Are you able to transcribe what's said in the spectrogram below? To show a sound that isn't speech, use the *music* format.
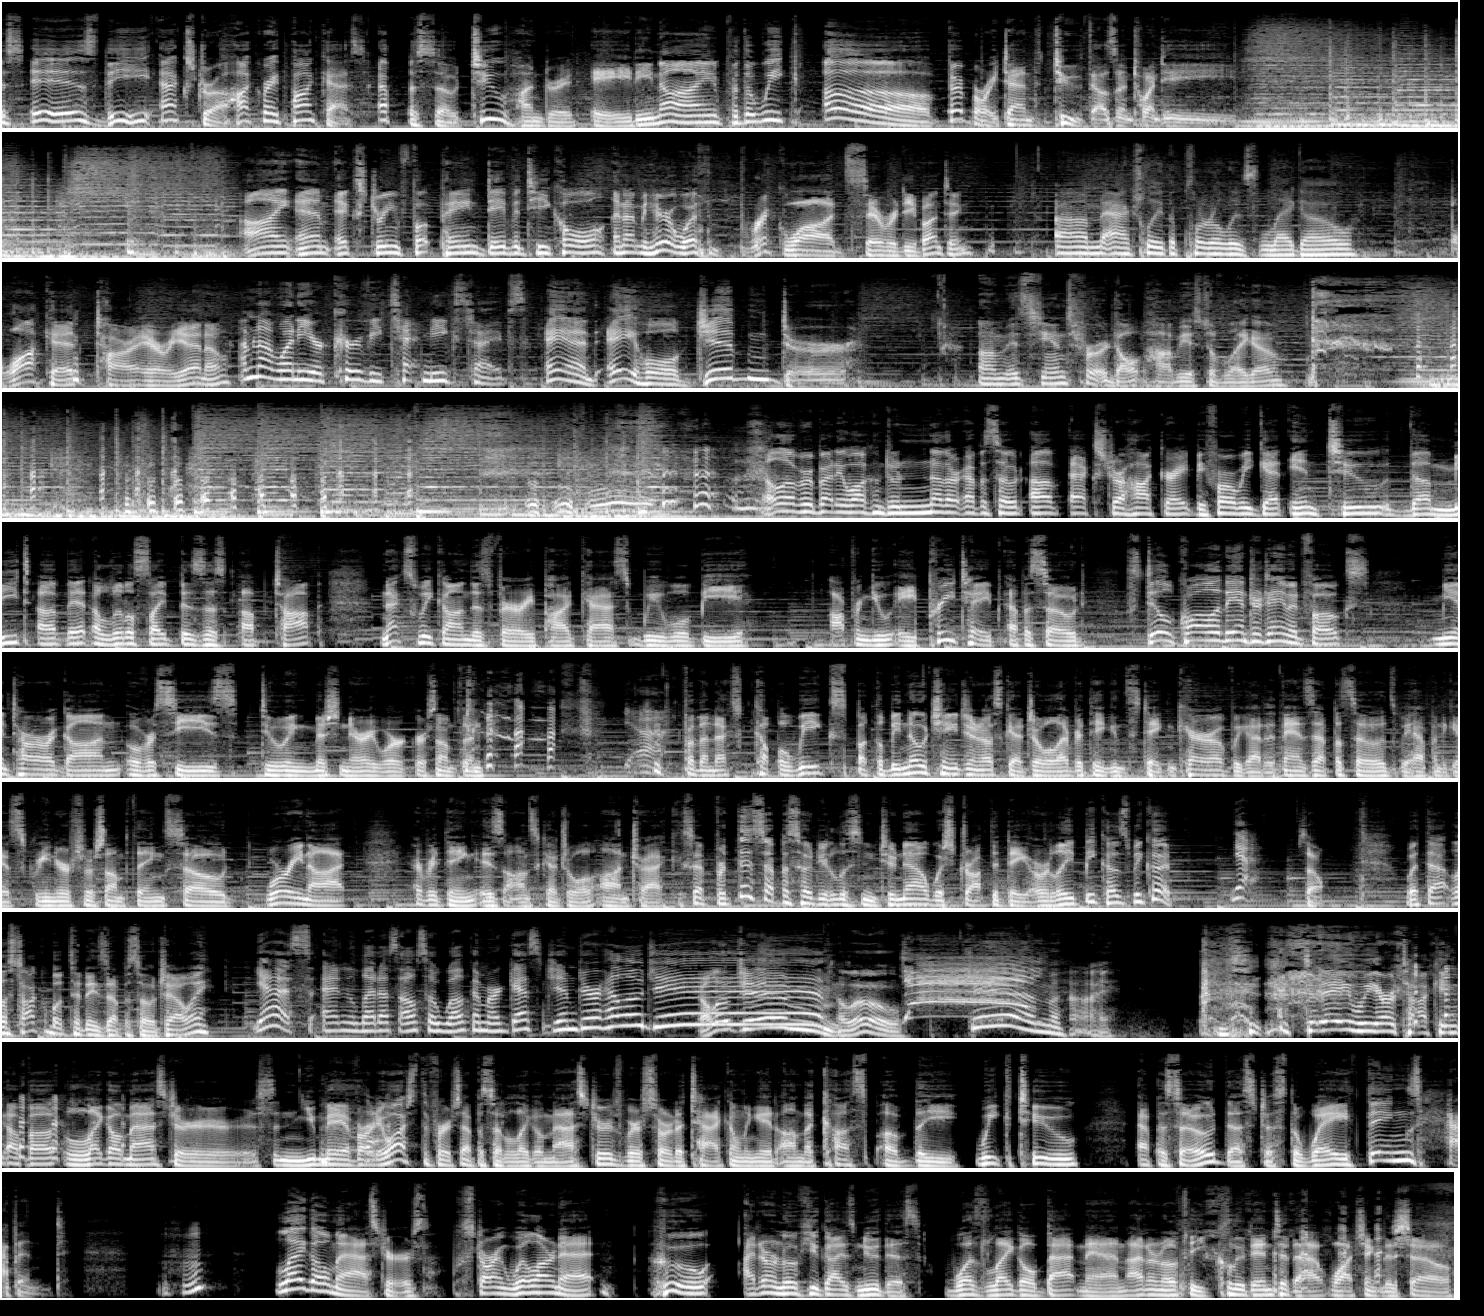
This is the Extra Hot Great Podcast, episode 289 for the week of February 10th, 2020. I am Extreme Foot Pain David T. Cole, and I'm here with Brickwad Sarah D. Bunting, Um, actually, the plural is Lego. Blockhead Tara Ariano, *laughs* I'm not one of your curvy techniques types. and A-hole Jim Durr. Um, it stands for Adult Hobbyist of Lego. *laughs* Hello, everybody. Welcome to another episode of Extra Hot Great. Before we get into the meat of it, a little slight business up top. Next week on this very podcast, we will be offering you a pre-taped episode. Still quality entertainment, folks. Me and Tara are gone overseas doing missionary work or something *laughs* Yeah. *laughs* for the next couple weeks, but there'll be no change in our schedule. Everything is taken care of. We got advanced episodes. We happen to get screeners or something. So worry not. Everything is on schedule, on track, except for this episode you're listening to now, which dropped a day early because we could. Yeah. So with that, let's talk about today's episode, shall we? Yes. And let us also welcome our guest, Jim Durr. Hello, Jim. Hello, Jim. Hello. Jim! Hi. *laughs* Today we are talking about Lego Masters, and you may have already watched the first episode of Lego Masters. We're sort of tackling it on the cusp of the week two episode. That's just the way things happened. Mm-hmm. Lego Masters, starring Will Arnett, who I don't know if you guys knew this was Lego Batman. I don't know if he clued into that *laughs* watching the show.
